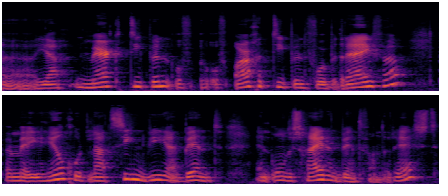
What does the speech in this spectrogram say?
uh, ja, merktypen of, of archetypen voor bedrijven, waarmee je heel goed laat zien wie jij bent en onderscheidend bent van de rest.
